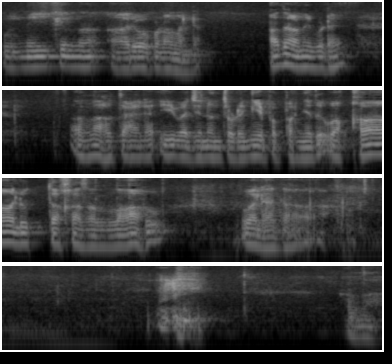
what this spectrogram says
ഉന്നയിക്കുന്ന ആരോപണമല്ല. അതാണ് ഇവിടെ അള്ളാഹു താല ഈ വചനം തുടങ്ങിയപ്പോൾ പറഞ്ഞത് വഖാലുത്തഹസല്ലാഹു വലത അള്ളാ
